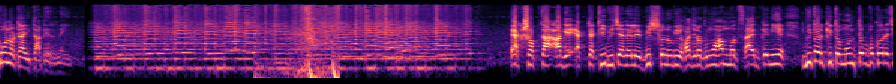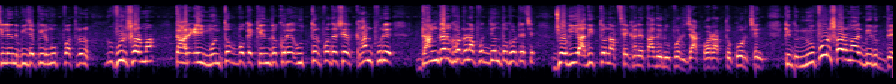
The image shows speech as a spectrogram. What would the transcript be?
কোনোটাই তাদের নেই। এক সপ্তাহ আগে একটা টিভি চ্যানেলে বিশ্বনবী হজরত মোহাম্মদ সাহেবকে নিয়ে বিতর্কিত মন্তব্য করেছিলেন বিজেপির মুখপাত্র নুপুর শর্মা। তার এই মন্তব্যকে কেন্দ্র করে উত্তরপ্রদেশের কানপুরে দাঙ্গার ঘটনা পর্যন্ত ঘটেছে। যোগী আদিত্যনাথ সেখানে তাদের উপর যা করার তো করছেন। কিন্তু নুপুর শর্মার বিরুদ্ধে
